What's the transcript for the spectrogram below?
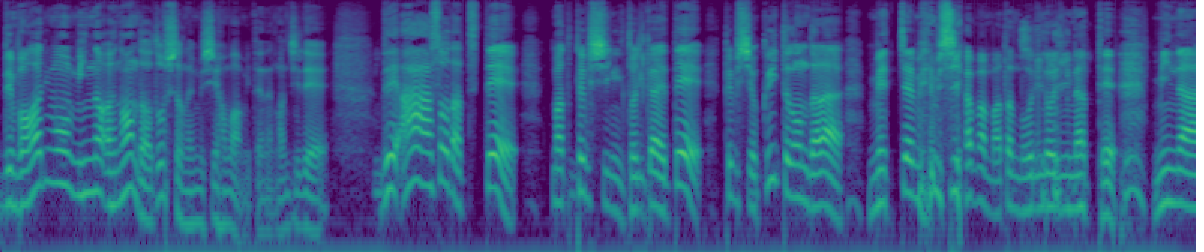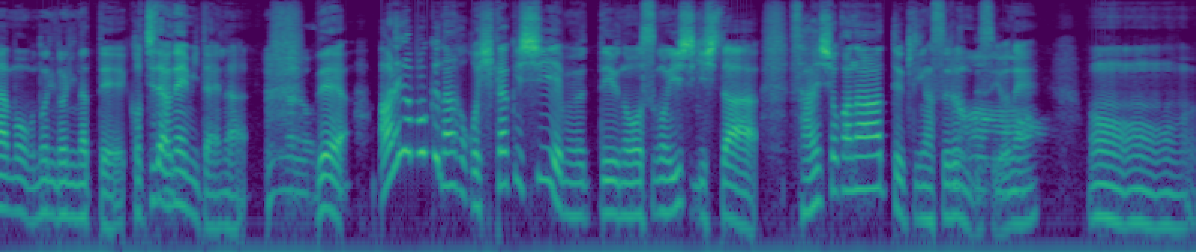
で、周りもみんな、あ、なんだ、どうしたの MC ハマーみたいな感じで。で、ああ、そうだっつって、またペプシに取り替えて、ペプシをクイッと飲んだら、めっちゃ MC ハマーまたノリノリになって、みんなもうノリノリになって、こっちだよね、みたいな。で、あれが僕なんかこう比較 CM っていうのをすごい意識した最初かなっていう気がするんですよね。うんうんうん。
